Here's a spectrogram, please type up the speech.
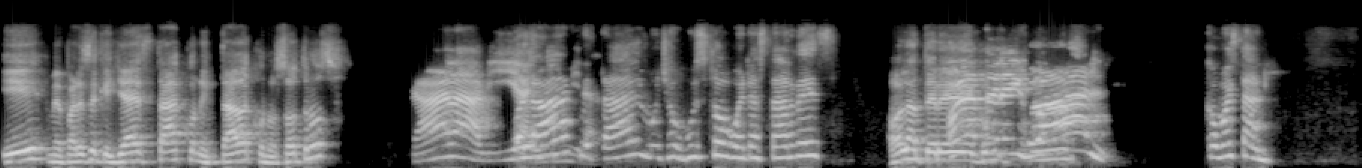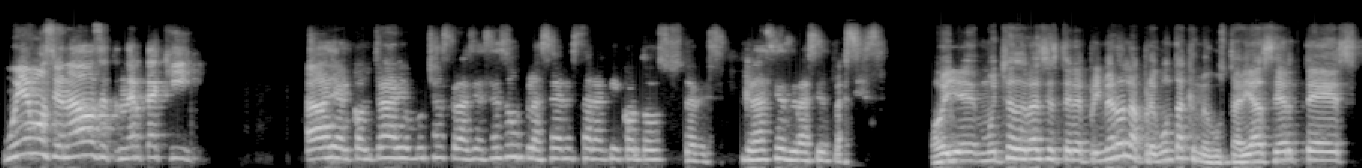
y me parece que ya está conectada con nosotros. Ya la vi ahí, Hola, mira. ¿qué tal? Mucho gusto, buenas tardes. Hola Tere. Hola, ¿cómo Tere, estás? igual. ¿Cómo están? Muy emocionados de tenerte aquí. Ay, al contrario, muchas gracias. Es un placer estar aquí con todos ustedes. Gracias, gracias, gracias. Oye, muchas gracias Tere. Primero la pregunta que me gustaría hacerte es,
